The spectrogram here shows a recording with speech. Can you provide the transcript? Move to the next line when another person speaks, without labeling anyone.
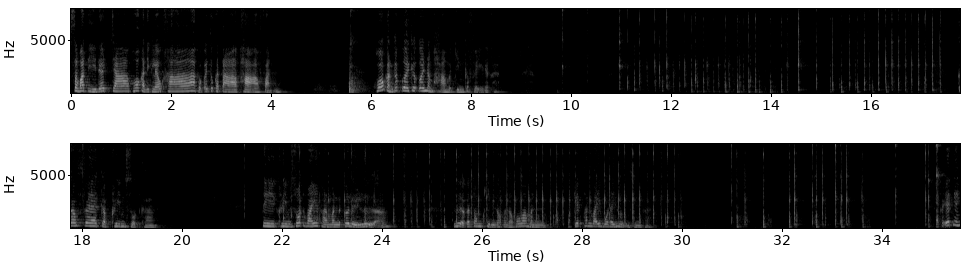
สวัสดีเด้อจ้าพ่อกันอีกแล้วค่ะ กับเอ้ตุ๊กตาพาฝันพ่อกันกับเอ้ยก็เอ้ยนำพามากินกาแฟเด้อค่ะกาแฟกับครีมสดค่ะ ตีครีมสดไว้ค่ะ มันก็เลยเหลือ เหลือก็ต้องกินเนาะค่ะเนาะเพราะว่ามันเก็บพันไว้บัได้หึงสิค่ะก็เอ็ด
